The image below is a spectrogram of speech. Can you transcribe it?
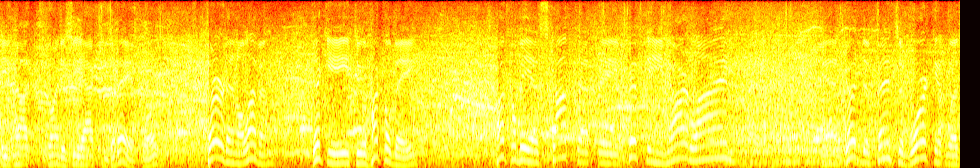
He's not going to see action today, of course. Third and 11. Dickey to Huckleby. Huckleby has stopped at the 15-yard line. And good defensive work. It was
